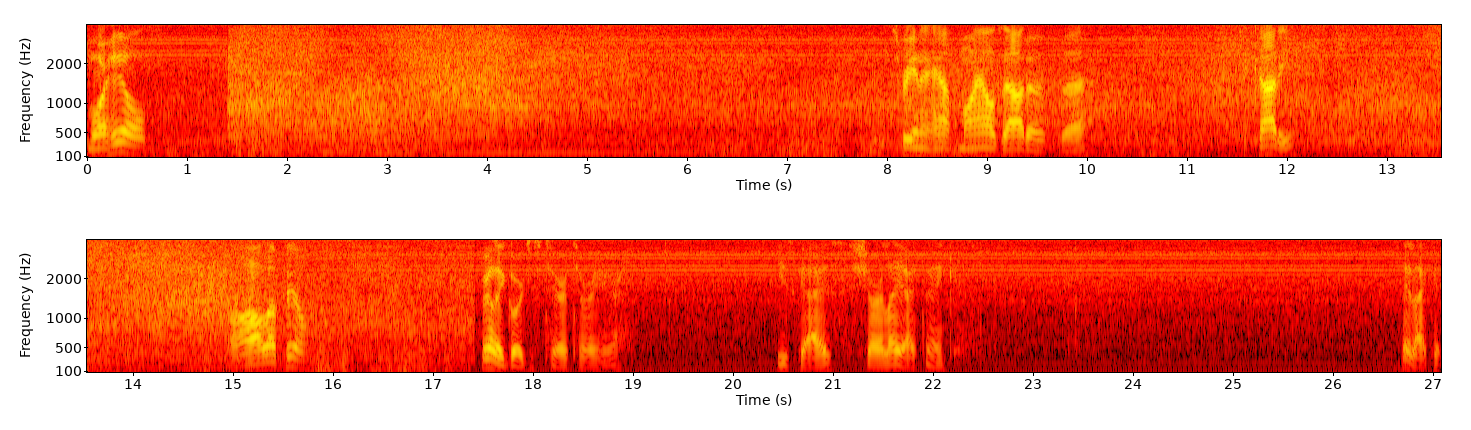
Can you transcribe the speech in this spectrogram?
More hills. Three and a half miles out of uh. All uphill. Really gorgeous territory here. These guys, Charolais I think, they like it.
